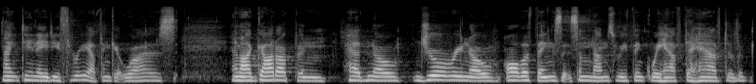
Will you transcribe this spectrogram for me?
1983, I think it was. And I got up and had no jewelry, no all the things that sometimes we think we have to have to look.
